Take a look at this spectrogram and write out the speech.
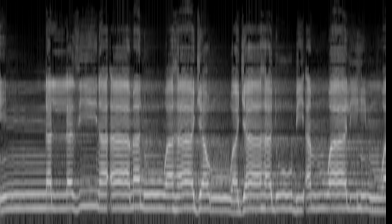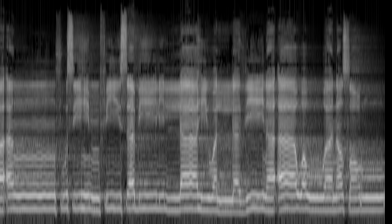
ان الذين امنوا وهاجروا وجاهدوا باموالهم وانفسهم في سبيل الله والذين اووا ونصروا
